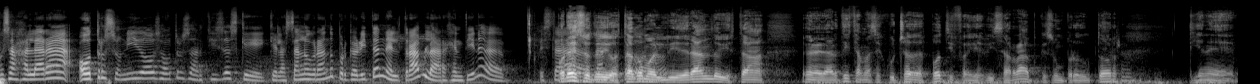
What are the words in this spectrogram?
pues a jalar a otros sonidos, a otros artistas que, la están logrando, porque ahorita en el trap la Argentina está... Por eso te digo, está como liderando y está... Bueno, el artista más escuchado de Spotify es Bizarrap, que es un productor, tiene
